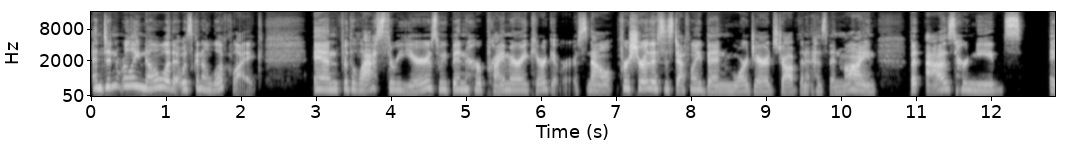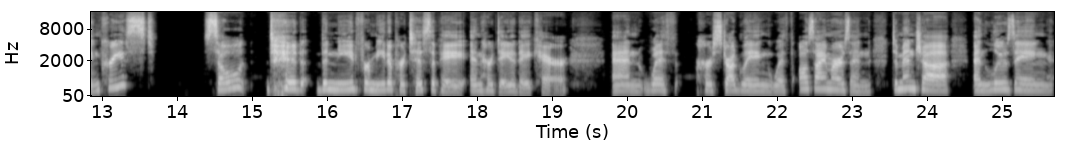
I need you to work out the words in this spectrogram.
and didn't really know what it was going to look like. And for the last three years, we've been her primary caregivers. Now, for sure, this has definitely been more Jared's job than it has been mine. But as her needs increased, so did the need for me to participate in her day to day care. And with her struggling with Alzheimer's and dementia and losing,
